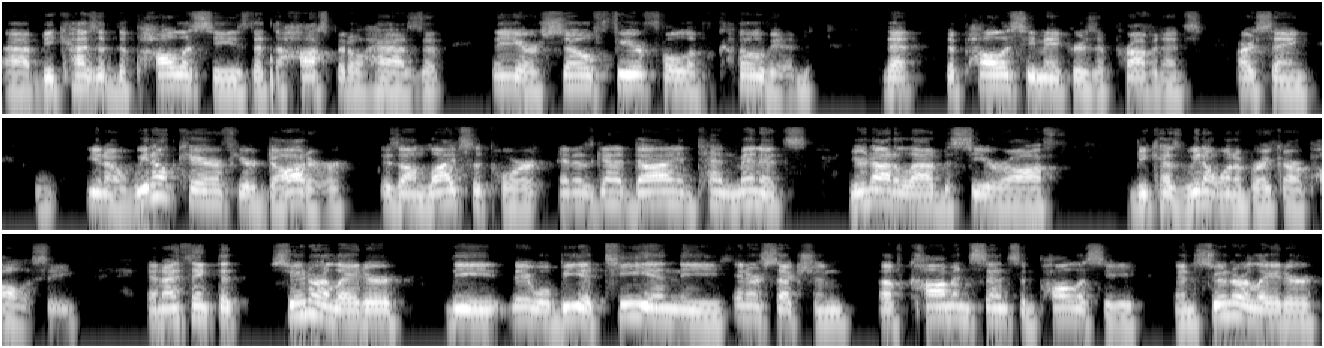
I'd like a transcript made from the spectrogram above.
uh, because of the policies that the hospital has. That they are so fearful of COVID that the policymakers at Providence are saying, you know, we don't care if your daughter is on life support and is going to die in 10 minutes, you're not allowed to see her off because we don't want to break our policy. And I think that sooner or later, the, there will be a T in the intersection of common sense and policy. And sooner or later,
